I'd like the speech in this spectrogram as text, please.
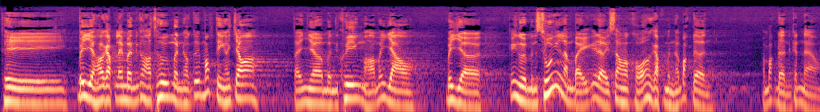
thì bây giờ họ gặp lại mình, họ thương mình, họ cứ móc tiền họ cho. Tại nhờ mình khuyên mà họ mới giàu. Bây giờ cái người mình suối làm bậy, cái đời sau họ khổ, họ gặp mình, họ bắt đền họ bắt đền cách nào?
